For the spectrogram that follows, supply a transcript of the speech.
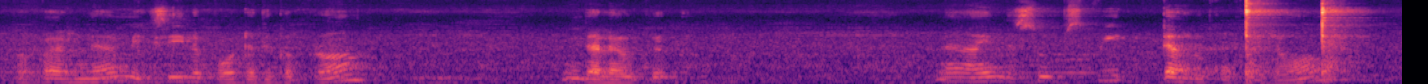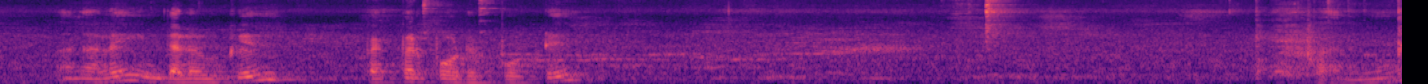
இப்போ பாருங்கள் மிக்சியில் போட்டதுக்கப்புறம் இந்த அளவுக்கு. நான் இந்த சூப் ஸ்வீட்டாக இருக்கும் கொஞ்சம். அதனால் இந்த அளவுக்கு பெப்பர் பவுடர் போட்டு பாருங்கள்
